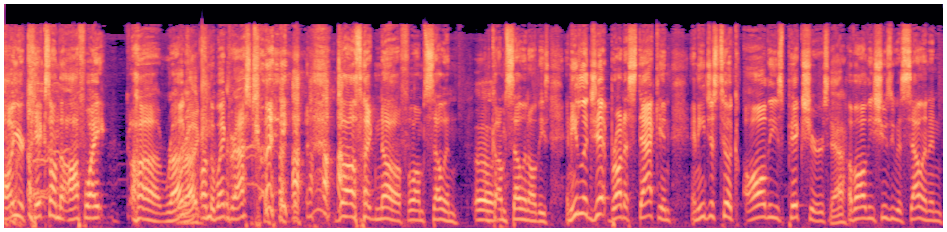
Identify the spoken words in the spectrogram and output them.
all your kicks on the off white? Uh, rug, Rug? on the wet grass train. so I was like, no, fool, I'm selling. Uh. I'm selling all these, and he legit brought a stack in, and he just took all these pictures Yeah. of all these shoes he was selling. And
